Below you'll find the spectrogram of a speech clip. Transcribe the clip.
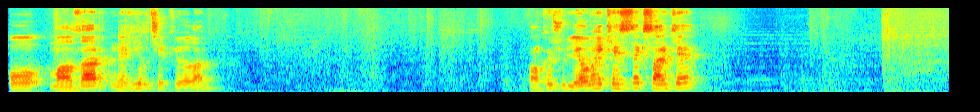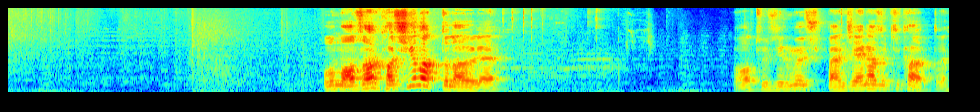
o Malzar ne heal çekiyor lan? Kanka şu Leona'yı kessek sanki Oğlum Malzar kaç yıl attı la öyle? 623 bence en az 2 attı.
